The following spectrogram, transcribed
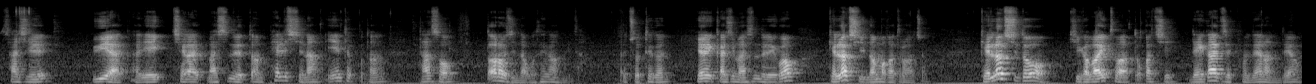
사실 위에 아까 제가 말씀드렸던 펠릿이나 이엠텍보다는 다소 떨어진다고 생각합니다. 조택은 여기까지 말씀드리고 갤럭시 넘어가도록 하죠. 갤럭시도 기가바이트와 똑같이 4가지 제품을 내놨는데요.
